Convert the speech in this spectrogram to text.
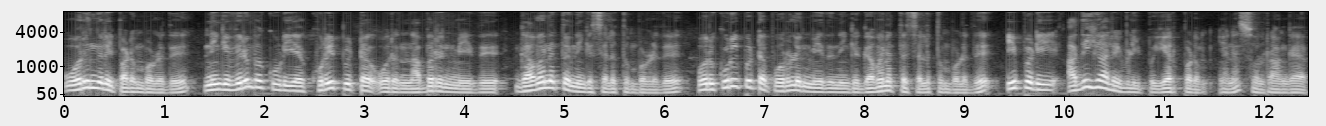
ஒருநிலைப்படும் பொழுது நீங்க விரும்பக்கூடிய குறிப்பிட்ட ஒரு நபரின் மீது கவனத்தை நீங்க செலுத்தும் பொழுது ஒரு குறிப்பிட்ட பொருளின் மீது நீங்க கவனத்தை செலுத்தும் பொழுது இப்படி அதிகாலை விழிப்பு ஏற்படும் என சொல்றாங்க.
